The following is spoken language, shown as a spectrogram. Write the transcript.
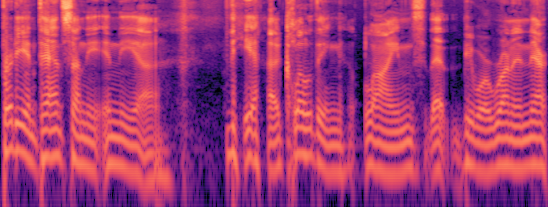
pretty intense on the in the uh, the uh, clothing lines that people are running there.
